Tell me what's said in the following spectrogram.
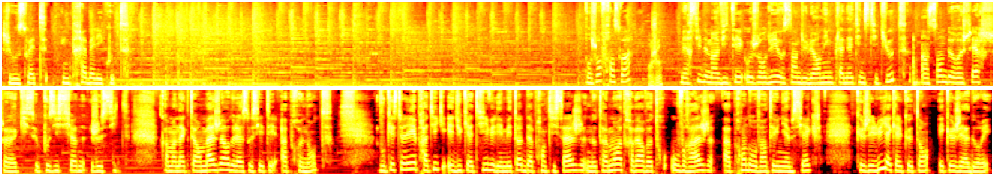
Je vous souhaite une très belle écoute. Bonjour François. Bonjour. Merci de m'inviter aujourd'hui au sein du Learning Planet Institute, un centre de recherche euh, qui se positionne, je cite, comme un acteur majeur de la société apprenante. Vous questionnez les pratiques éducatives et les méthodes d'apprentissage, notamment à travers votre ouvrage Apprendre au XXIe siècle, que j'ai lu il y a quelque temps et que j'ai adoré.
